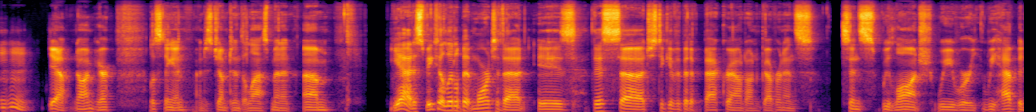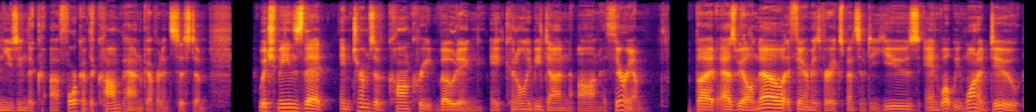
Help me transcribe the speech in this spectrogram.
Mm-hmm. Yeah, no, I'm here listening in. I just jumped in at the last minute. Um, yeah, to speak a little bit more to that is this uh, just to give a bit of background on governance. Since we launched, we were we have been using the uh, fork of the compound governance system, which means that in terms of concrete voting, it can only be done on Ethereum. But as we all know, Ethereum is very expensive to use, and what we want to do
